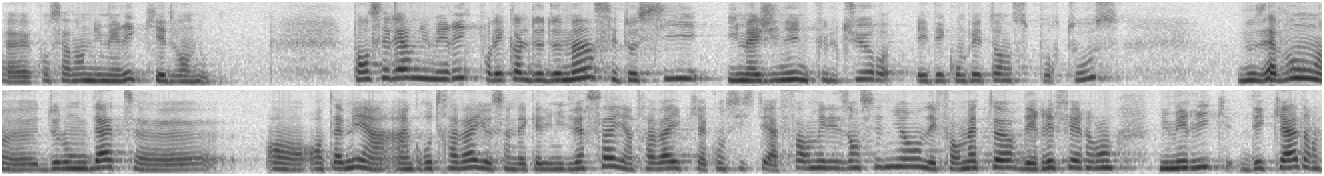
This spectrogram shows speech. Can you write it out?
euh, concernant le numérique qui est devant nous. Penser l'ère numérique pour l'école de demain, c'est aussi imaginer une culture et des compétences pour tous. Nous avons euh, de longue date euh, entamé un, gros travail au sein de l'Académie de Versailles, un travail qui a consisté à former les enseignants, des formateurs, des référents numériques, des cadres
